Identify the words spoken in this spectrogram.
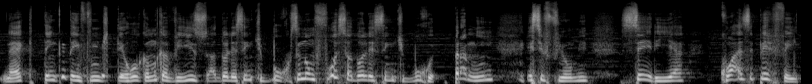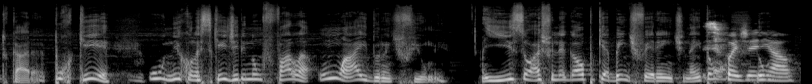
né? Que tem, tem filme de terror que eu nunca vi isso, adolescente burro. Se não fosse adolescente burro, pra mim, esse filme seria quase perfeito, cara. Porque o Nicolas Cage, ele não fala um ai durante o filme. E isso eu acho legal porque é bem diferente, né? Então, Isso foi eu- genial.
